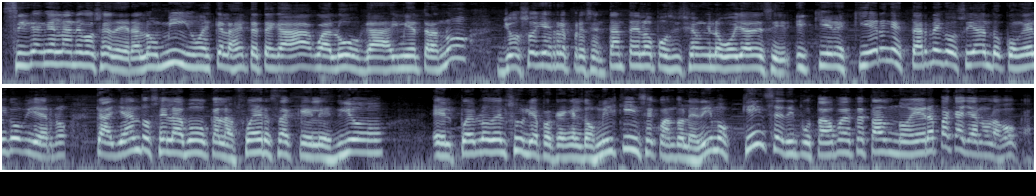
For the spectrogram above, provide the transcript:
sigan en la negociadera. Lo mío es que la gente tenga agua, luz, gas y mientras no, yo soy el representante de la oposición y lo voy a decir. Y quienes quieren estar negociando con el gobierno, callándose la boca, la fuerza que les dio el pueblo del Zulia, porque en el 2015, cuando le dimos 15 diputados por este Estado, no era para callarnos la boca,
